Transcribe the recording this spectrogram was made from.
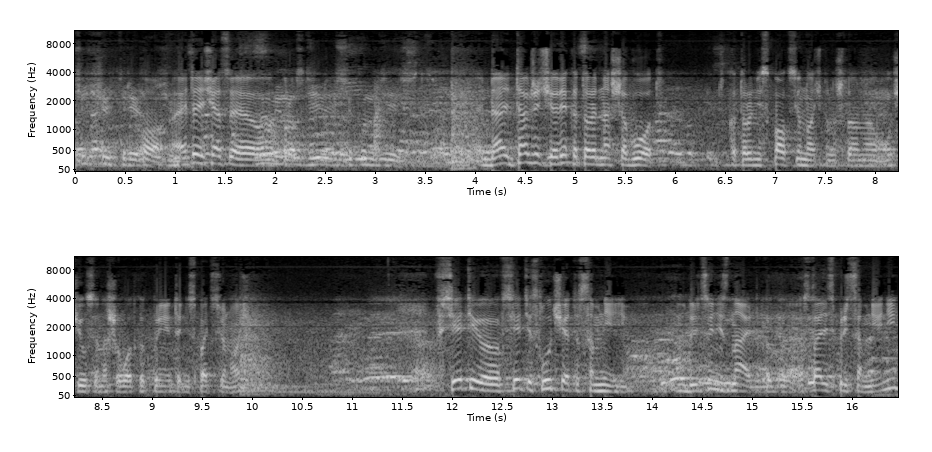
чуть-чуть реже. О, это сейчас э, вопрос. Секунд де- Секунд 10. Да, также человек, который на шавот, который не спал всю ночь, потому что он учился на шавот, как принято не спать всю ночь. Все эти, все эти случаи это сомнения. Мудрецы не знают, остались при сомнении,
